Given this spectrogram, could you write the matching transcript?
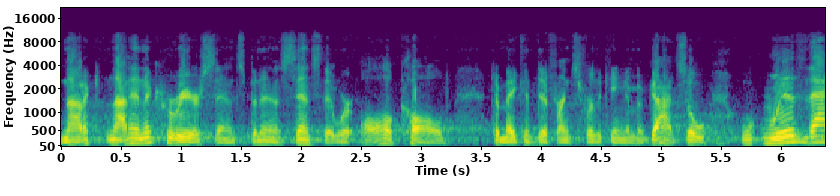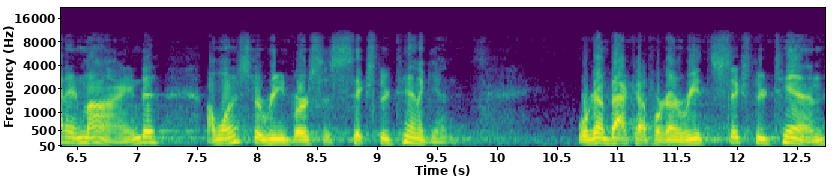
Not, a, not in a career sense, but in a sense that we're all called to make a difference for the kingdom of God. So with that in mind, I want us to read verses 6 through 10 again. We're going to back up. We're going to read 6 through 10,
